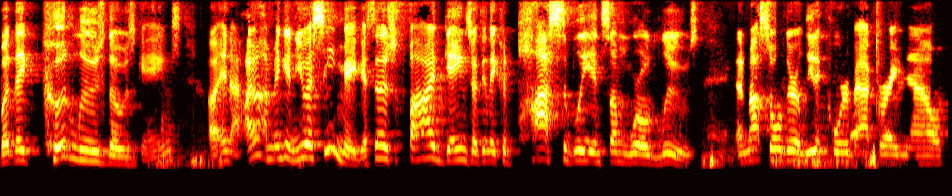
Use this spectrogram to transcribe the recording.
but they could lose those games. Uh, and I, I'm again USC maybe. I think there's five games I think they could possibly in some world lose. And I'm not sold they're elite at quarterback right now.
